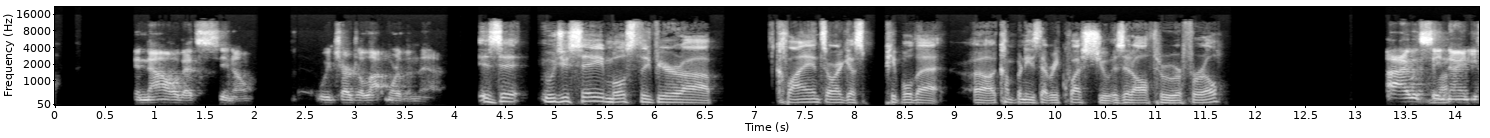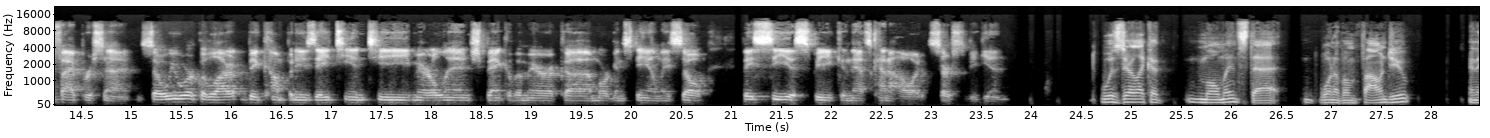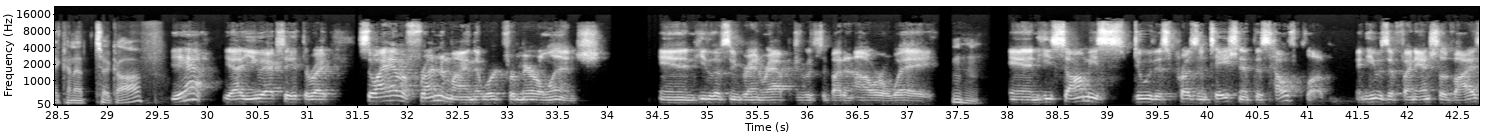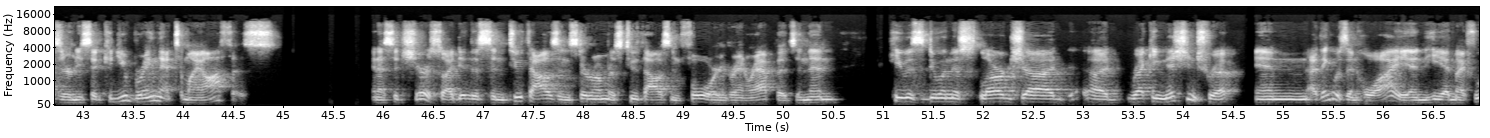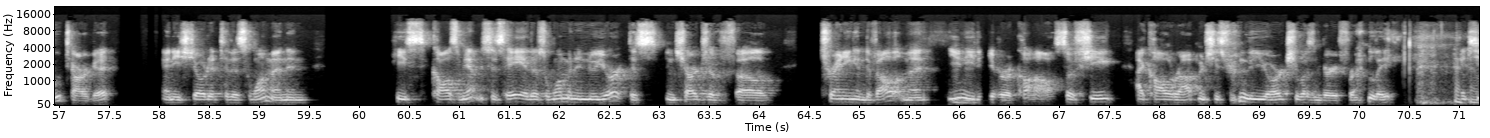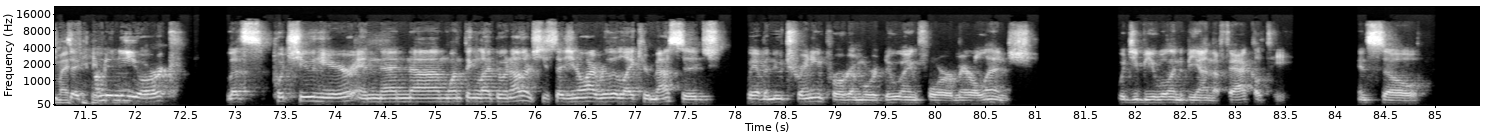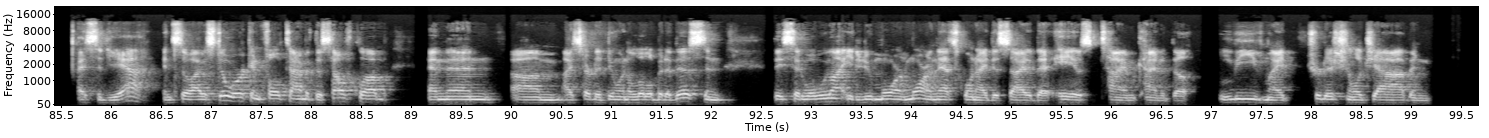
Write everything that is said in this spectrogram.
And now that's you know, we charge a lot more than that. Is it? Would you say most of your uh, clients, or I guess people that uh, companies that request you, is it all through referral? I would say ninety-five percent. So we work with a lot of big companies: AT and T, Merrill Lynch, Bank of America, Morgan Stanley. So they see us speak, and that's kind of how it starts to begin was there like a moments that one of them found you and it kind of took off? Yeah, yeah, you actually hit the right. So I have a friend of mine that worked for Merrill Lynch, and he lives in Grand Rapids, which is about an hour away. Mm-hmm. And he saw me do this presentation at this health club, and he was a financial advisor. And he said, "Could you bring that to my office?" And I said, "Sure." So I did this in 2000. Still remember it was 2004 in Grand Rapids, and then he was doing this large uh, uh, recognition trip and I think it was in Hawaii, and he had my food target, and he showed it to this woman, and he calls me up and says, "Hey, there's a woman in New York that's in charge of uh, training and development. You mm-hmm. need to give her a call." So she, I call her up, and she's from New York. She wasn't very friendly, and she said, favorite. "Come to New York." Let's put you here. And then um, one thing led to another. And she said, You know, I really like your message we have a new training program we're doing for Merrill Lynch. Would you be willing to be on the faculty? And so I said, yeah. And so I was still working full time at this health club. And then um, I started doing a little bit of this. And they said, well, we want you to do more and more. And that's when I decided that, hey, it's time kind of to leave my traditional job and,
